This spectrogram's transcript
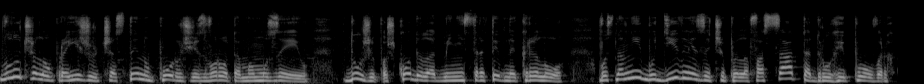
влучила у проїжджу частину поруч із воротами музею. Дуже пошкодила адміністративне крило. В основній будівлі зачепила фасад та другий поверх,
